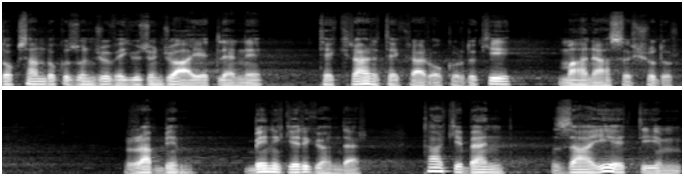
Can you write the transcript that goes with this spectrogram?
99. ve 100. ayetlerini tekrar tekrar okurdu ki manası şudur. Rabbim beni geri gönder ta ki ben zayi ettiğim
